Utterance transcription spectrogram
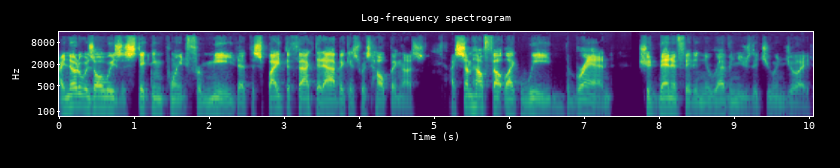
I know it was always a sticking point for me that despite the fact that Abacus was helping us, I somehow felt like we, the brand, should benefit in the revenues that you enjoyed.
